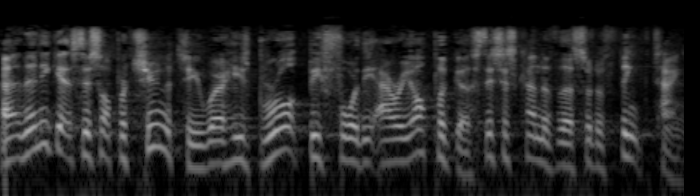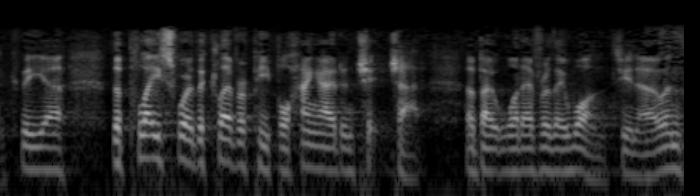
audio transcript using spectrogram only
And then he gets this opportunity where he's brought before the Areopagus. This is kind of the sort of think tank, the, uh, the place where the clever people hang out and chit chat about whatever they want, you know. And,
